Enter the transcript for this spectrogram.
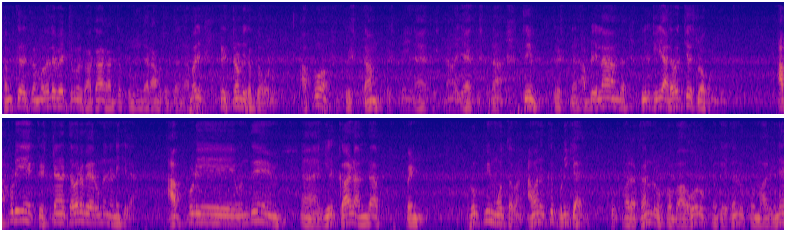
சம்ஸ்கிருதத்தில் முதல்ல வேற்றுமை இருக்கும் அகாராந்த புல்லிங்க அந்த மாதிரி கிருஷ்ணனுடைய சப்தம் வரும் அப்போ கிருஷ்ணம் கிருஷ்ணேன கிருஷ்ணாய கிருஷ்ணா ஸ்ரீம் கிருஷ்ணன் அப்படியெல்லாம் அந்த இருக்கலையே அதை வச்சே ஸ்லோகம் இது அப்படி கிருஷ்ணனை தவிர வேற ஒன்றும் நினைக்கல. அப்படி வந்து இருக்காள் அந்த பெண். ருக்மி மூத்தவன். அவனுக்கு பிடிக்காது. ருக்மரதன் ருக்மபாகு ருக்மகேதன் ருக்மமாலின்னு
